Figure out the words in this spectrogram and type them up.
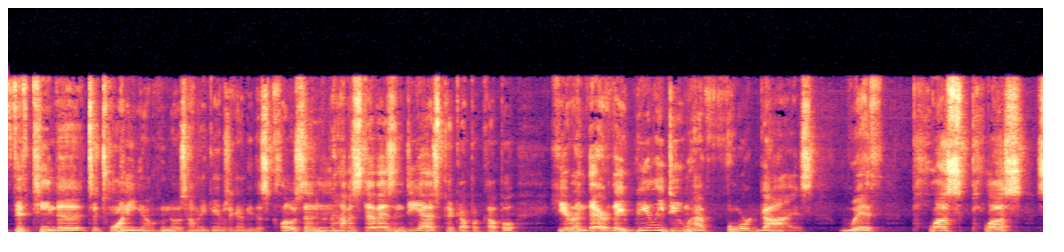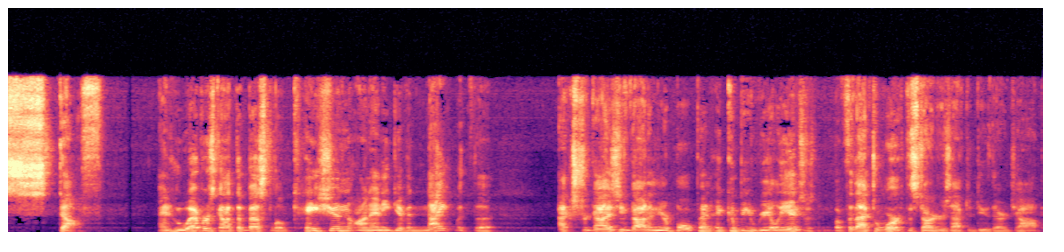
15 to, to 20. You know, who knows how many games are going to be this close, and then have Estevez and Diaz pick up a couple here and there. They really do have four guys with plus plus stuff. And whoever's got the best location on any given night with the extra guys you've got in your bullpen, it could be really interesting. But for that to work, the starters have to do their job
